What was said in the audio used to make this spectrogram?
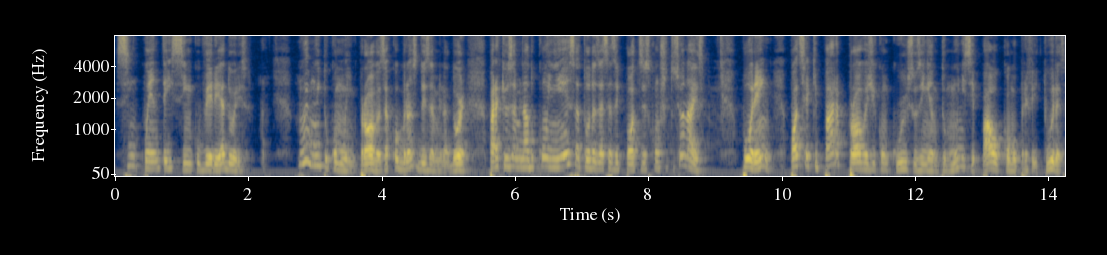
55 vereadores. Não é muito comum em provas a cobrança do examinador para que o examinado conheça todas essas hipóteses constitucionais. Porém, pode ser que para provas de concursos em âmbito municipal, como prefeituras,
